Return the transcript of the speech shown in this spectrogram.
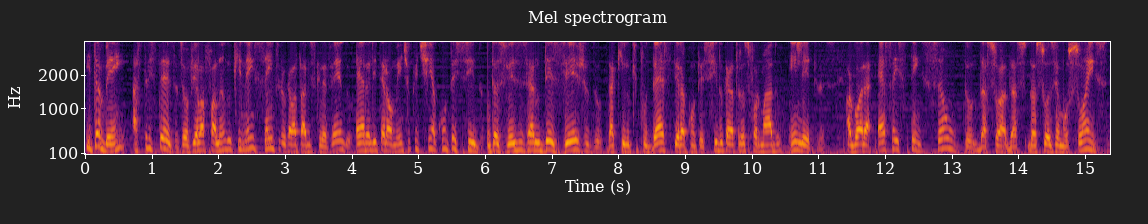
e também as tristezas. Eu vi ela falando que nem sempre o que ela estava escrevendo era literalmente o que tinha acontecido. Muitas vezes era o desejo do, daquilo que pudesse ter acontecido que era transformado em letras. Agora, essa extensão do, da sua, das, das suas emoções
